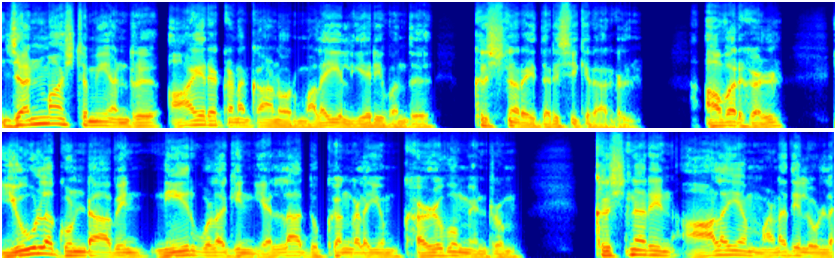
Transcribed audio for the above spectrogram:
ஜன்மாஷ்டமி அன்று ஆயிரக்கணக்கானோர் மலையில் ஏறி வந்து கிருஷ்ணரை தரிசிக்கிறார்கள். அவர்கள் யூலகுண்டாவின் நீர் உலகின் எல்லா துக்கங்களையும் கழுவும் என்றும் கிருஷ்ணரின் ஆலயம் மனதில் உள்ள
